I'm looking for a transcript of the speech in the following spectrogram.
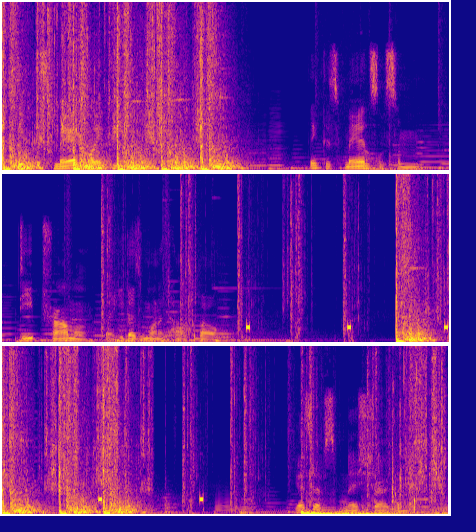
I think this man might be. I think this man's in some deep trauma that he doesn't want to talk about. You guys have some nice shotguns.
